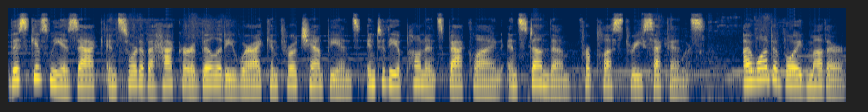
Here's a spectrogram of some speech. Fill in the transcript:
This gives me a Zac and sort of a hacker ability where I can throw champions into the opponent's backline and stun them for plus 3 seconds. I want to avoid Mother,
